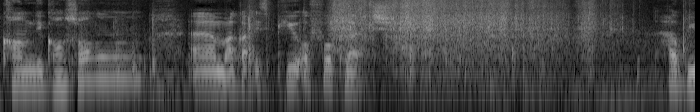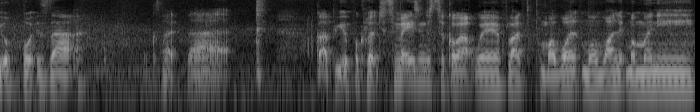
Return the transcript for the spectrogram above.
Comme des Garçons. Um, I got this beautiful clutch. How beautiful is that? Looks like that. Got a beautiful clutch. It's amazing just to go out with, like to put my wallet, my wallet, my money,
